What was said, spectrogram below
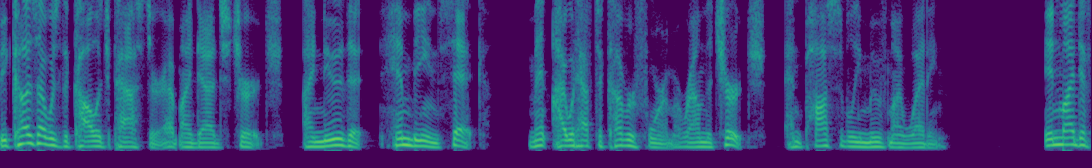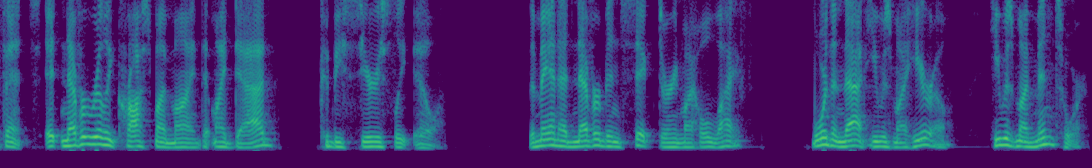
Because I was the college pastor at my dad's church, I knew that him being sick meant I would have to cover for him around the church and possibly move my wedding. In my defense, it never really crossed my mind that my dad could be seriously ill. The man had never been sick during my whole life. More than that, he was my hero. He was my mentor.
